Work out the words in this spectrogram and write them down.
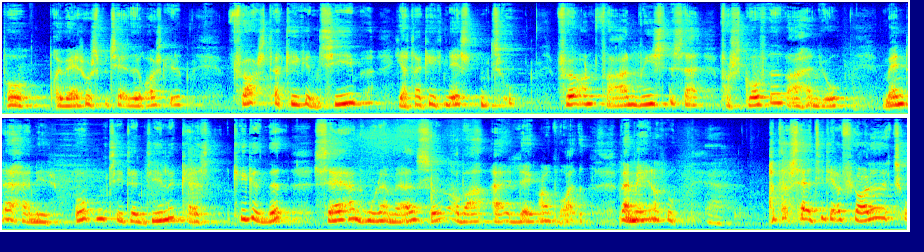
på privathospitalet i Roskilde. Først der gik en time, ja der gik næsten to, før faren viste sig, for skuffet var han jo. Men da han i åben til den lille kast kiggede ned, sagde han, hun er meget sød og var ej længere vred. Hvad mener du? Og der sad de der fjollede to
